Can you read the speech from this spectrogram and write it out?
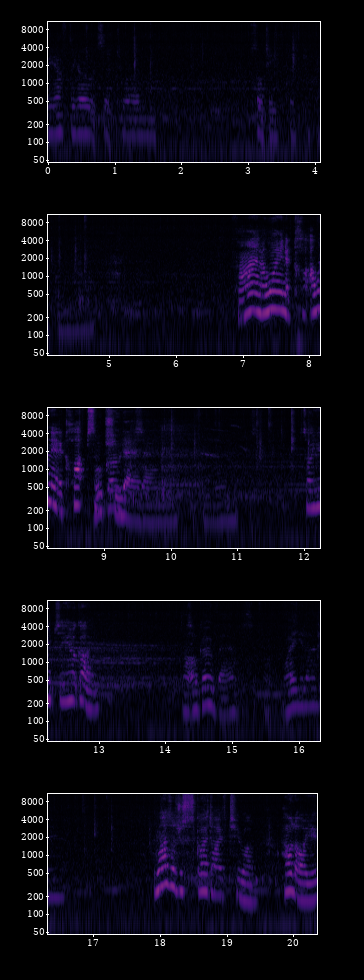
We have to go. Fine. I wanted to. I wanted to clap some We'll cheeks. go there. So you. So you're not going. No, I'll go there. Where are you landing? Might as well just skydive to um. How low are you?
